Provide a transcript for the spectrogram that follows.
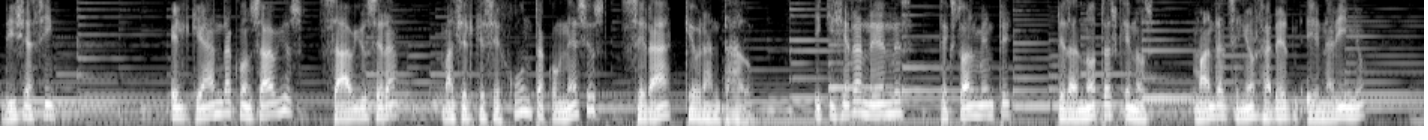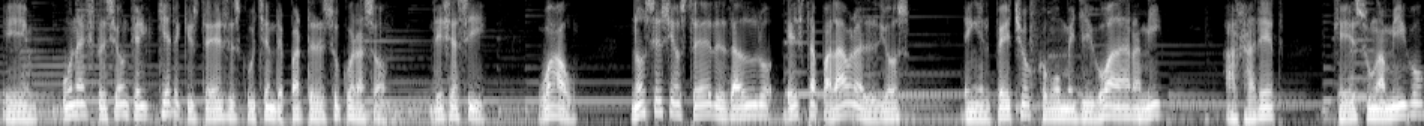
Dice así, el que anda con sabios, sabio será, mas el que se junta con necios será quebrantado. Y quisiera leerles textualmente de las notas que nos manda el señor Jared eh, Nariño, eh, una expresión que él quiere que ustedes escuchen de parte de su corazón. Dice así, wow, no sé si a ustedes les da duro esta palabra de Dios en el pecho como me llegó a dar a mí, a Jared, que es un amigo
